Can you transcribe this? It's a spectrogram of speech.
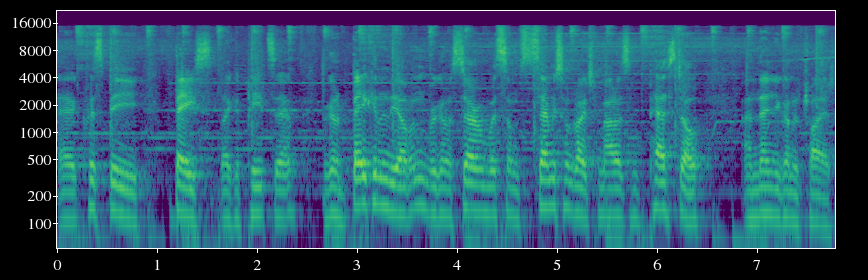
uh, crispy base like a pizza. We're going to bake it in the oven. We're going to serve it with some semi-sun-dried tomatoes and pesto, and then you're going to try it.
